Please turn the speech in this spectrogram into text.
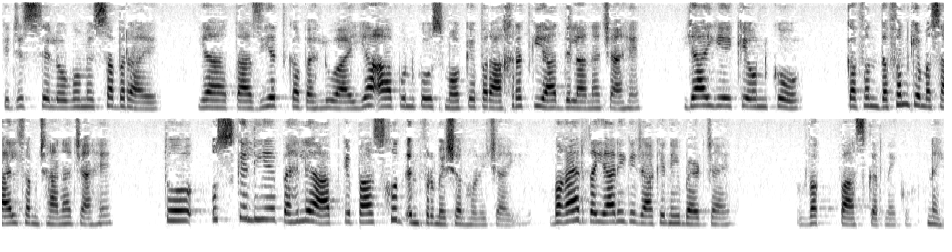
کہ جس سے لوگوں میں صبر آئے یا تعزیت کا پہلو آئے یا آپ ان کو اس موقع پر آخرت کی یاد دلانا چاہیں یا یہ کہ ان کو کفن دفن کے مسائل سمجھانا چاہیں، تو اس کے لیے پہلے آپ کے پاس خود انفارمیشن ہونی چاہیے۔ بغیر تیاری کے جا کے نہیں بیٹھ جائیں وقت پاس کرنے کو۔ نہیں۔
